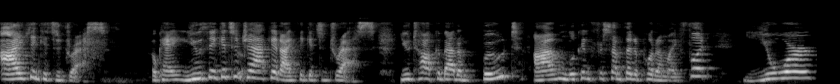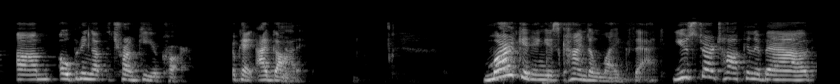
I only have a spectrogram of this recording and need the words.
I think it's a dress. Okay, you think it's a jacket, I think it's a dress. You talk about a boot, I'm looking for something to put on my foot. You're um, opening up the trunk of your car. Okay, I got it. Marketing is kind of like that. You start talking about,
